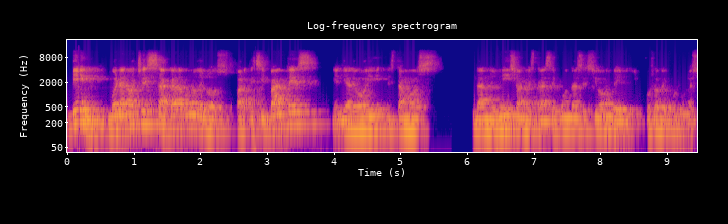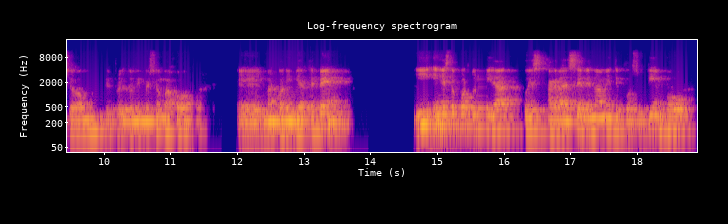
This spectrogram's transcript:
Bien, buenas noches a cada uno de los participantes. El día de hoy estamos dando inicio a nuestra segunda sesión del curso de formulación del proyecto de inversión bajo el marco de InvierteP. Y en esta oportunidad, pues agradecerles nuevamente por su tiempo,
